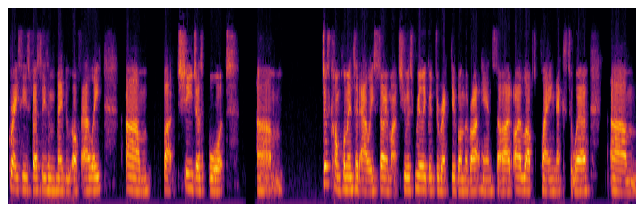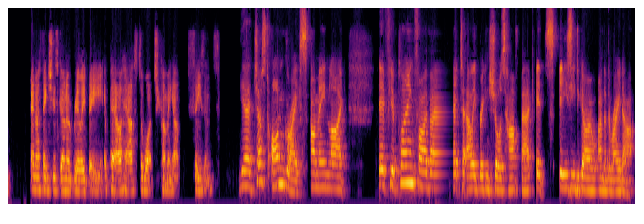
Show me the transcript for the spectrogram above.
Gracie's first season, maybe off Ali. Um, but she just bought um, just complimented Ali so much. She was really good directive on the right hand side. I loved playing next to her. Um, and I think she's going to really be a powerhouse to watch coming up seasons. Yeah, just on Grace. I mean, like, if you're playing five eight to Ali Brigginshaw's halfback, it's easy to go under the radar.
